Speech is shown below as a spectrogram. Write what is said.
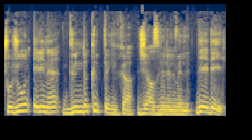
çocuğun eline günde 40 dakika cihaz verilmeli diye değil.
